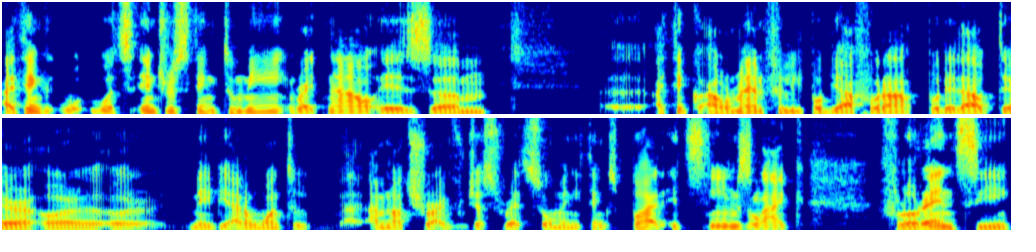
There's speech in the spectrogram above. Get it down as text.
I think w- what's interesting to me right now is um, I think our man Filippo Biafora put it out there, or, or maybe I don't want to. I, am not sure. I've just read so many things, but it seems like Florenzi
